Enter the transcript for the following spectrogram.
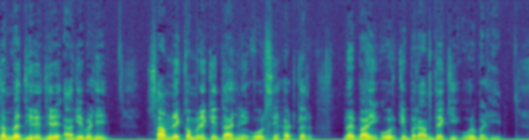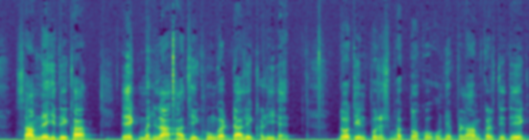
तब मैं धीरे धीरे आगे बढ़ी। सामने कमरे के दाहिनी ओर से हटकर मैं बाई ओर के बरामदे की ओर बढ़ी। सामने ही देखा, एक महिला आधी घूंघट डाले खड़ी है। दो तीन पुरुष भक्तों को उन्हें प्रणाम करते देख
